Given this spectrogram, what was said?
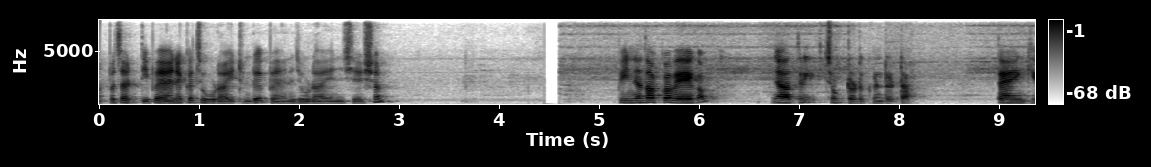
അപ്പോൾ ചട്ടി പാനൊക്കെ ചൂടായിട്ടുണ്ട്. പാന് ചൂടായതിന് ശേഷം പിന്നെ ഇതൊക്കെ വേഗം രാത്രി ചുട്ടെടുക്കുന്നുണ്ട് കേട്ടോ താങ്ക്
